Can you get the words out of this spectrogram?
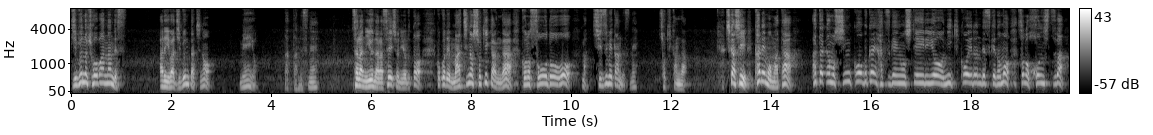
自分の評判なんです。あるいは自分たちの名誉だったんですね。さらに言うなら聖書によると、ここで町の書記官がこの騒動を、まあ、沈めたんですね。書記官が。しかし、彼もまた、あたかも信仰深い発言をしているように聞こえるんですけども、その本質は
